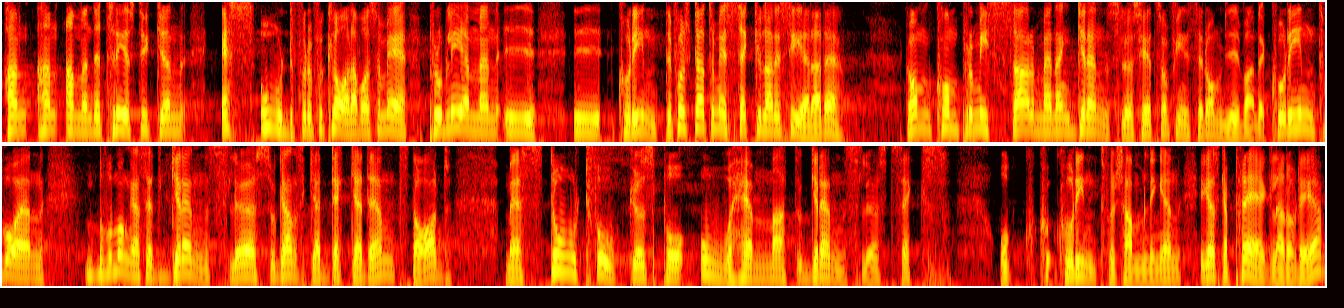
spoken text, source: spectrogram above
Han, han använder tre stycken S-ord för att förklara vad som är problemen i, i Korint. Det första är att de är sekulariserade. De kompromissar med den gränslöshet som finns i det omgivande. Korint var en på många sätt gränslös och ganska dekadent stad med stort fokus på ohämmat och gränslöst sex. Och Korintförsamlingen är ganska präglad av det.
